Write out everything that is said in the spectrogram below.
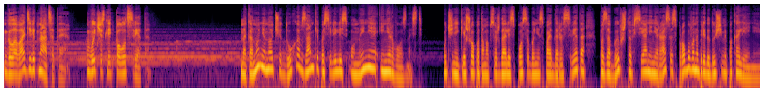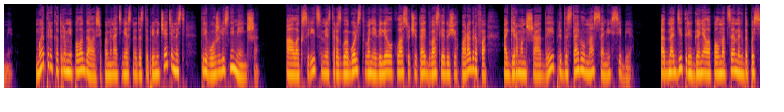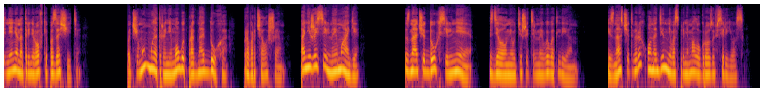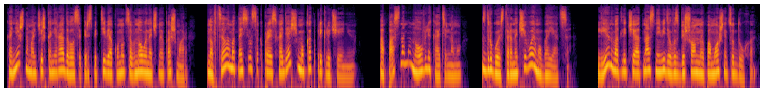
Глава 19. Вычислить полуцвета. Накануне ночи духа в замке поселились уныние и нервозность. Ученики шепотом обсуждали способы не спать до рассвета, позабыв, что все они не раз испробованы предыдущими поколениями. Мэтры, которым не полагалось упоминать местную достопримечательность, тревожились не меньше. Алакс Риц вместо разглагольствования велел классу читать два следующих параграфа, а Герман Шаадей предоставил нас самих себе. Одна Дитрих гоняла полноценных до посинения на тренировке по защите. «Почему мэтры не могут прогнать духа?» — проворчал Шем. «Они же сильные маги». «Значит, дух сильнее», — сделал неутешительный вывод Лиан. Из нас четверых он один не воспринимал угрозу всерьез. Конечно, мальчишка не радовался перспективе окунуться в новый ночной кошмар, но в целом относился к происходящему как к приключению. Опасному, но увлекательному. С другой стороны, чего ему бояться? Лен, в отличие от нас, не видел возбешенную помощницу духа.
